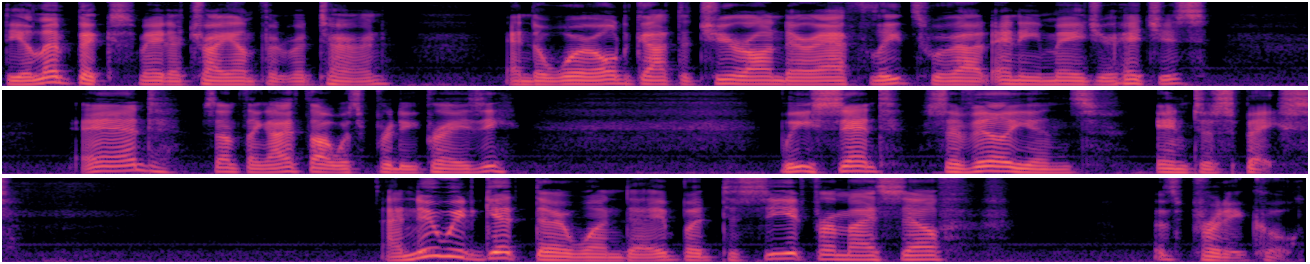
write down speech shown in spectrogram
The Olympics made a triumphant return, and the world got to cheer on their athletes without any major hitches. And, something I thought was pretty crazy, we sent civilians into space. I knew we'd get there one day, but to see it for myself, that's pretty cool.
